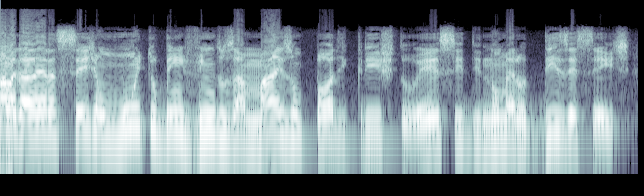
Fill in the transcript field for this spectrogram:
Fala galera, sejam muito bem-vindos a mais um Pod Cristo, esse de número 16.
